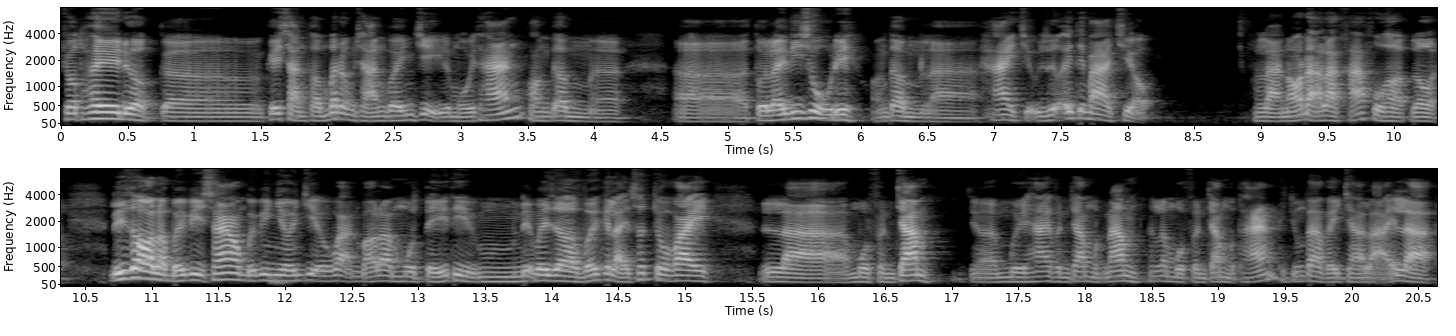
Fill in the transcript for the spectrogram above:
cho thuê được uh, cái sản phẩm bất động sản của anh chị mỗi tháng khoảng tầm uh, tôi lấy ví dụ đi khoảng tầm là 2 triệu rưỡi tới 3 triệu là nó đã là khá phù hợp rồi. Lý do là bởi vì sao? Bởi vì nhiều anh chị và các bạn bảo là một tỷ thì nếu bây giờ với cái lãi suất cho vay là một phần trăm 12% một năm tức là một phần trăm một tháng thì chúng ta phải trả lãi là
